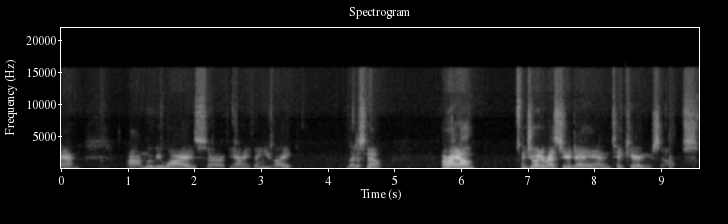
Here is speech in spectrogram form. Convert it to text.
and uh, movie wise. Uh, if you have anything you like, let us know. All right, all. Enjoy the rest of your day and take care of yourselves.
